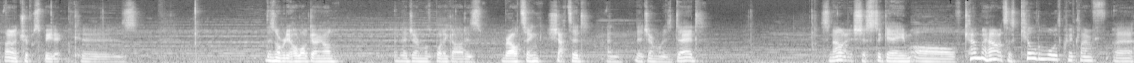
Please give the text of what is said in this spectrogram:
I'm going to triple speed it because there's not really a whole lot going on. And their general's bodyguard is routing, shattered, and their general is dead. So now it's just a game of can my howitzers kill them all with quicklime uh,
